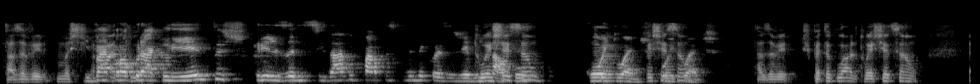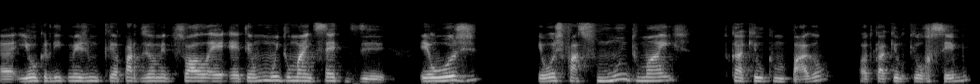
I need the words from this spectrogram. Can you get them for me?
Estás a ver? Mas, e vai procurar clientes, cria-lhes a necessidade e farta-se de vender coisas. É tu és exceção. Com 8 anos. Com 8 anos. Estás a ver? Espetacular, tu és exceção. Uh, e eu acredito mesmo que a parte do desenvolvimento pessoal é, é ter muito o um mindset de eu hoje, eu hoje faço muito mais do que aquilo que me pagam ou do que aquilo que eu recebo,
